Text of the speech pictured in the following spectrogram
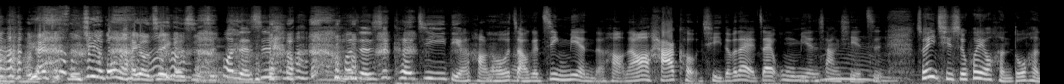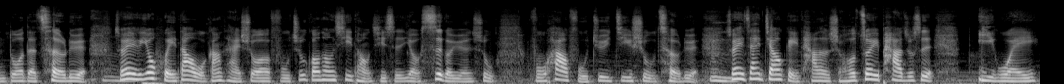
原来是辅具的功能还有。这个是不是，或者是，或者是科技一点好了，我找个镜面的哈，然后哈口气，对不对？在雾面上写字，所以其实会有很多很多的策略。所以又回到我刚才说，辅助沟通系统其实有四个元素：符号、辅具、技术、策略。所以在教给他的时候，最怕就是以为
